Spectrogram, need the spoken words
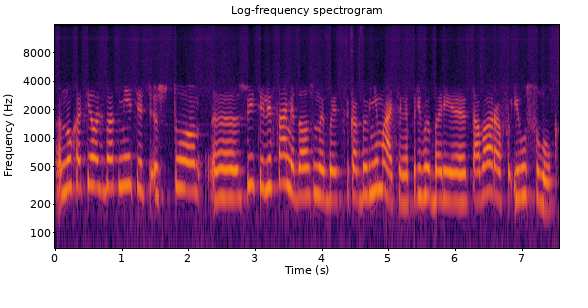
но хотелось бы отметить, что э, жители сами должны быть как бы внимательны при выборе товаров и услуг.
